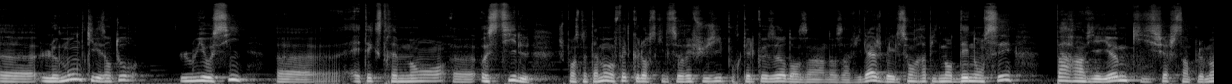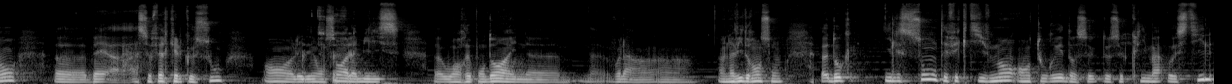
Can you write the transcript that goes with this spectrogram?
le monde qui les entoure, lui aussi, euh, est extrêmement euh, hostile. Je pense notamment au fait que lorsqu'ils se réfugient pour quelques heures dans un, dans un village, ben, ils sont rapidement dénoncés par un vieil homme qui cherche simplement euh, ben, à, se faire quelques sous en les dénonçant à, la milice ou en répondant à une, voilà, un, un, avis de rançon. donc ils sont effectivement entourés de ce, climat hostile,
